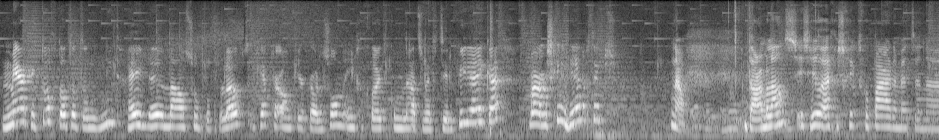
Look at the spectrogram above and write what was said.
merk ik toch dat het een niet helemaal soepel verloopt. Ik heb er al een keer Corazon in gegooid in combinatie met de therapiedeken. Maar misschien heb jij nog tips? Nou, darmbalans is heel erg geschikt voor paarden met een uh,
